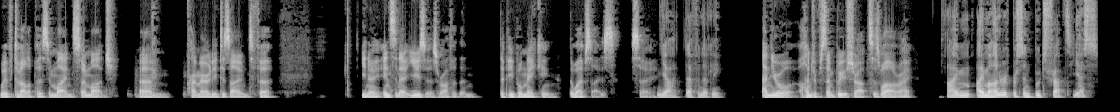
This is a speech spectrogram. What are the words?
with developers in mind so much, um, primarily designed for you know internet users rather than the people making the websites. So yeah, definitely. And you're 100% bootstrapped as well, right? I'm I'm 100% bootstrapped. Yes.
